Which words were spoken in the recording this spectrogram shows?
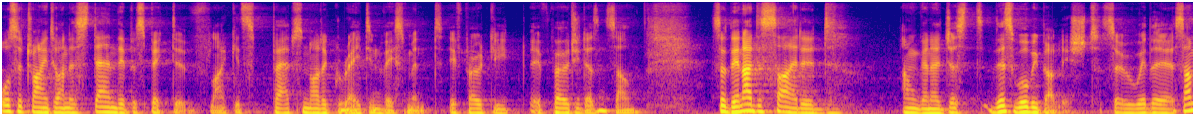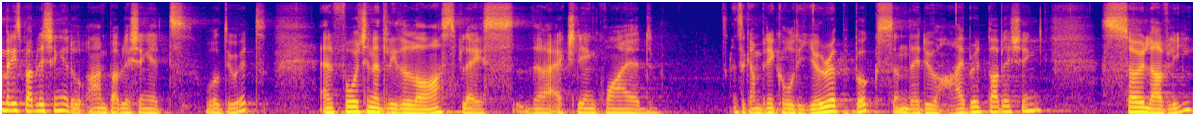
also trying to understand their perspective. Like it's perhaps not a great investment if poetry if poetry doesn't sell. So then I decided I'm gonna just this will be published. So whether somebody's publishing it or I'm publishing it, we'll do it. And fortunately, the last place that I actually inquired is a company called Europe Books, and they do hybrid publishing so lovely.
